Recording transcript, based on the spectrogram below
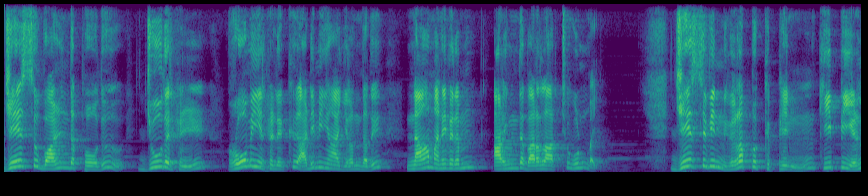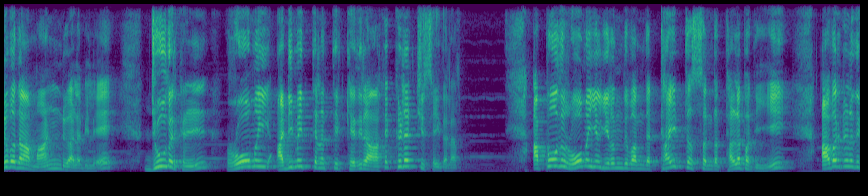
ஜேசு வாழ்ந்தபோது ஜூதர்கள் ரோமியர்களுக்கு அடிமையாயிருந்தது நாம் அனைவரும் அறிந்த வரலாற்று உண்மை. ஜேசுவின் இறப்புக்கு பின் கிபி எழுபதாம் ஆண்டு அளவிலே ஜூதர்கள் ரோமை அடிமைத்தனத்திற்கு எதிராக கிளர்ச்சி செய்தனர். அப்போது ரோமையில் இருந்து வந்த டைட்டஸ் என்ற தளபதி அவர்களது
